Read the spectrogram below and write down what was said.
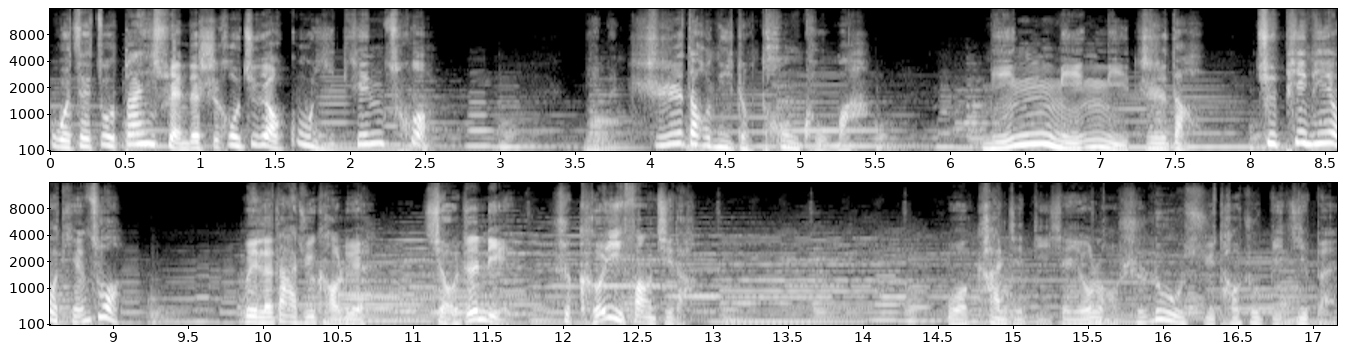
我在做单选的时候就要故意添错。你们知道那种痛苦吗？明明你知道，却偏偏要填错。为了大局考虑，小真理是可以放弃的。我看见底下有老师陆续掏出笔记本，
